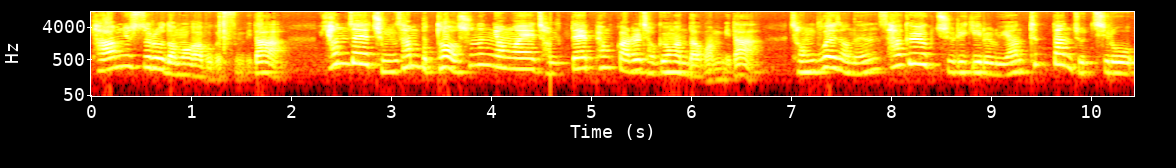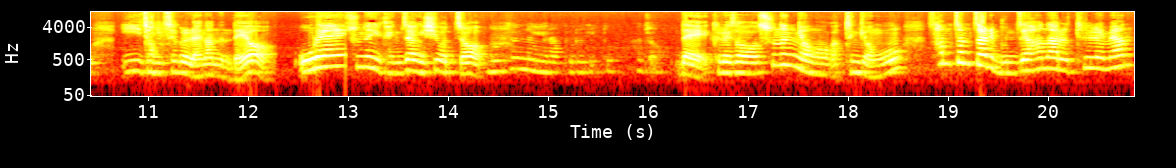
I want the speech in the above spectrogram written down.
다음 뉴스로 넘어가 보겠습니다. 현재 중3부터 수능 영어의 절대 평가를 적용한다고 합니다. 정부에서는 사교육 줄이기를 위한 특단 조치로 이 정책을 내놨는데요. 올해 수능이 굉장히 쉬웠죠. 물수능이라 부르기도 하죠. 네, 그래서 수능 영어 같은 경우 3점짜리 문제 하나를 틀리면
